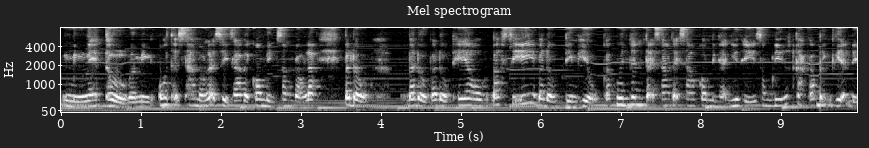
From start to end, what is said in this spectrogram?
mình nghẹt thở và mình, ôi, tại sao nó lại xảy ra với con mình? Xong đó là bắt đầu bắt đầu bắt đầu theo bác sĩ, bắt đầu tìm hiểu các nguyên nhân tại sao tại sao con mình lại như thế. Xong đi tất cả các bệnh viện để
